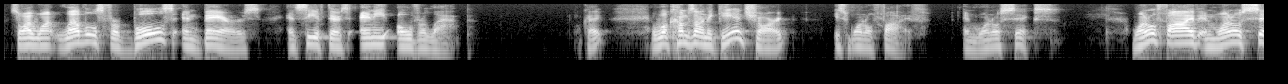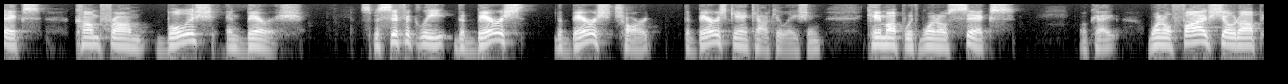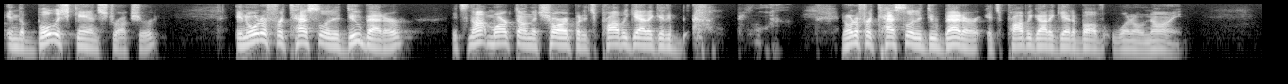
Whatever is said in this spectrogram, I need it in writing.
So I want levels for bulls and bears and see if there's any overlap. Okay. And what comes on the Gann chart is 105 and 106. 105 and 106 come from bullish and bearish. Specifically, the bearish the bearish chart, the bearish Gann calculation came up with 106. Okay. 105 showed up in the bullish Gann structure. In order for Tesla to do better, it's not marked on the chart, but it's probably got to get in order for Tesla to do better, it's probably got to get above 109.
